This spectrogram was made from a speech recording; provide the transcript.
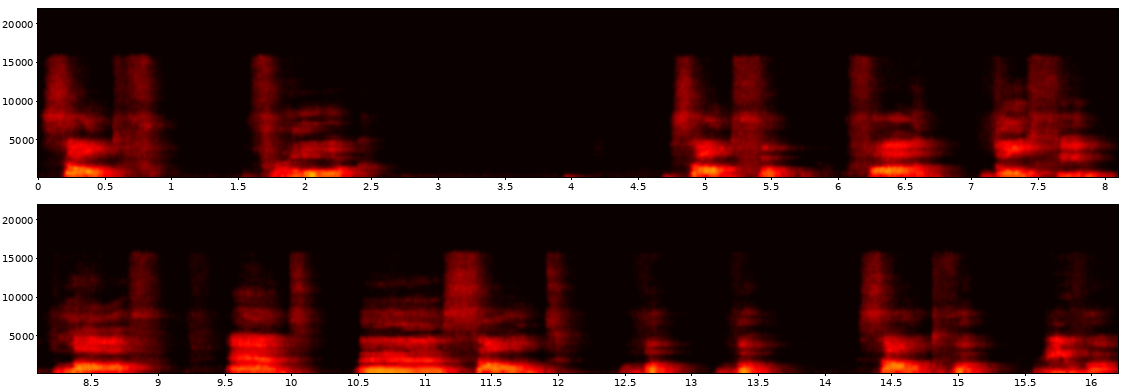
Sound f, frog. Sound f, fun, dolphin, laugh, and uh, sound v, v, sound v, river,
